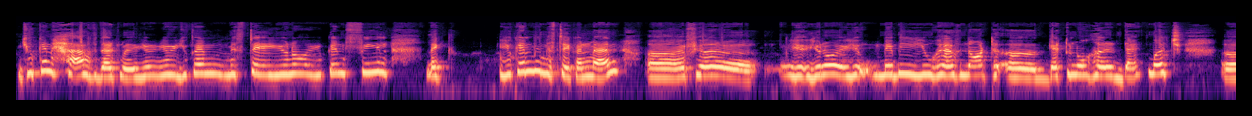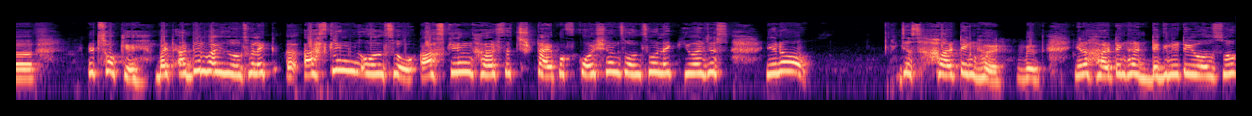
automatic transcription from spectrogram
you can have that you, you, you can mistake you know you can feel like you can be mistaken man. Uh, if you're uh, you, you, know you maybe you have not uh, get to know her that much. Uh, it's okay. But otherwise also like uh, asking also asking her such type of questions also like you are just you know just hurting her with you know hurting her dignity also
